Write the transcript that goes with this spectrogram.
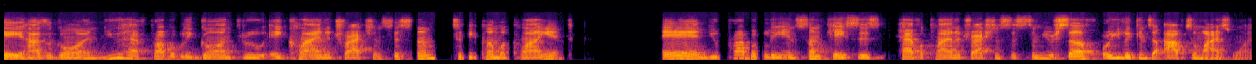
Hey, how's it going? You have probably gone through a client attraction system to become a client. And you probably, in some cases, have a client attraction system yourself, or you're looking to optimize one.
